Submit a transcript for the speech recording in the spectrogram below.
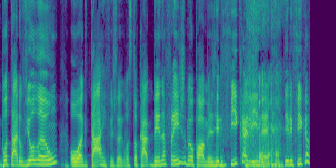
botar o violão ou a guitarra, enfim, que você tocar bem na frente do meu pau mesmo. Ele fica ali, né? e ele fica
